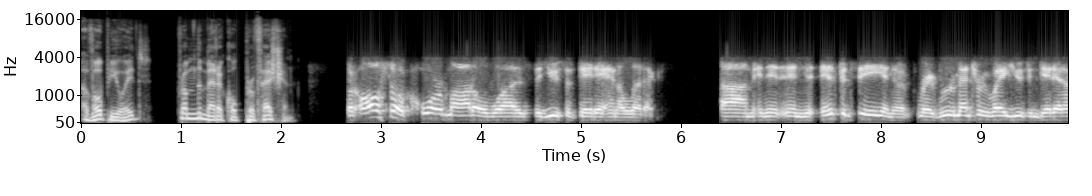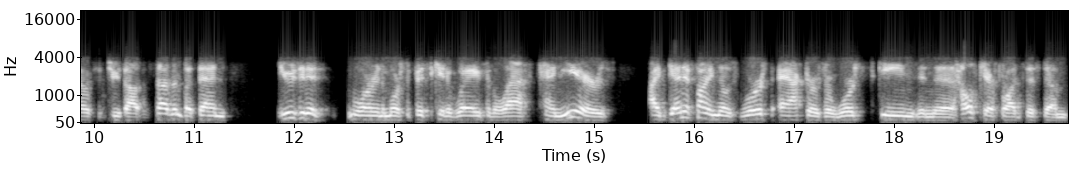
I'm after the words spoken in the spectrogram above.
of opioids from the medical profession. But also, a core model was the use of data analytics. Um, in, in, infancy, in a very rudimentary way, using data analytics in 2007, but then using it more in a more sophisticated way for the last 10 years, identifying those worst actors or worst schemes in the healthcare fraud system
